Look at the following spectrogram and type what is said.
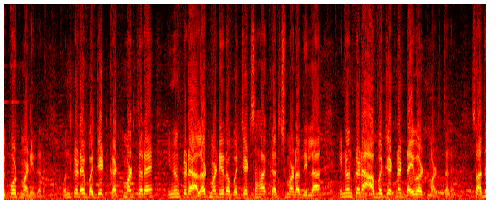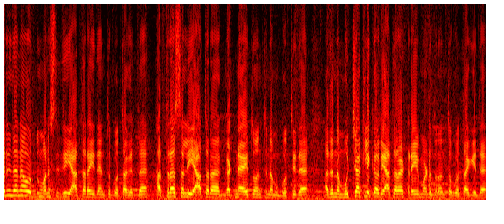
ರಿಪೋರ್ಟ್ ಮಾಡಿದ್ದಾರೆ. ಒಂದು ಕಡೆ ಬಜೆಟ್ ಕಟ್ ಮಾಡ್ತಾರೆ, ಇನ್ನೊಂದು ಕಡೆ ಅಲರ್ಟ್ ಮಾಡಿರೋ ಬಜೆಟ್ ಸಹ ಖರ್ಚು ಮಾಡೋದಿಲ್ಲ, ಇನ್ನೊಂದು ಕಡೆ ಆ ಬಜೆಟ್ನ ಡೈವರ್ಟ್ ಮಾಡ್ತಾರೆ. ಸೊ ಅದರಿಂದನೇ ಅವ್ರದ್ದು ಮನಸ್ಥಿತಿ ಯಾವ ಥರ ಇದೆ ಅಂತ ಗೊತ್ತಾಗುತ್ತೆ. ಹತ್ರಾಸಲ್ಲಿ ಯಾವ ಥರ ಘಟನೆ ಆಯಿತು ಅಂತ ನಮ್ಗೆ ಗೊತ್ತಿದೆ. ಅದನ್ನು ಮುಚ್ಚಾಕ್ಲಿಕ್ಕೆ ಅವ್ರು ಯಾವ ಥರ ಟ್ರೈ ಮಾಡಿದ್ರು ಅಂತ ಗೊತ್ತಾಗಿದೆ.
